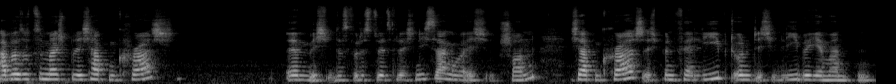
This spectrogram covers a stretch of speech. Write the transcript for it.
Aber so zum Beispiel, ich habe einen Crush, ähm, ich, das würdest du jetzt vielleicht nicht sagen, aber ich schon. Ich habe einen Crush, ich bin verliebt und ich liebe jemanden.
